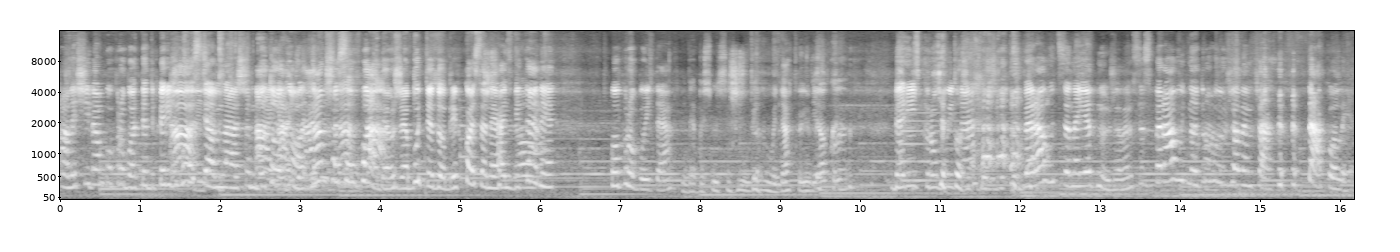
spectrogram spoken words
Але ще дам попробувати тепер і гостям нашим, бо Ай, то ай, ну, ай, нам ай, ще ай, совпаде вже. Будьте добрі, Кося не ганьбіте, не попробуйте. Дякую. Дякую. Беріть, пробуйте. Збираються на одну жилем, все збирають на другу жилем так. Так коли.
